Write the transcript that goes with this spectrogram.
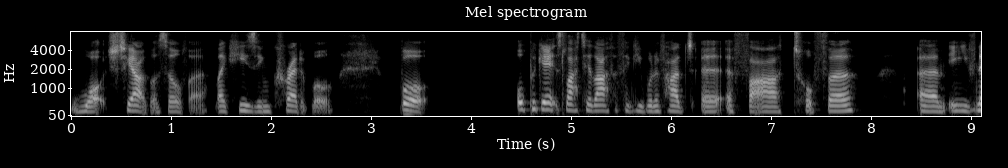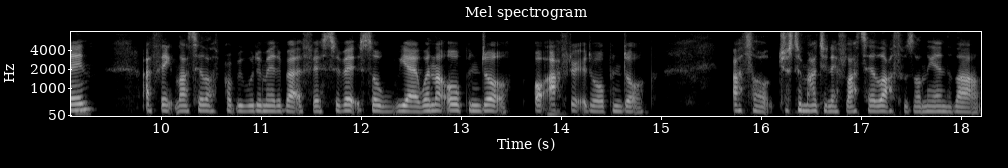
watch Thiago Silva. Like, he's incredible. But up against Latte Lath, I think he would have had a, a far tougher um, evening. I think Latte Lath probably would have made a better fist of it. So yeah, when that opened up, or after it had opened up, I thought, just imagine if Latte Lath was on the end of that.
